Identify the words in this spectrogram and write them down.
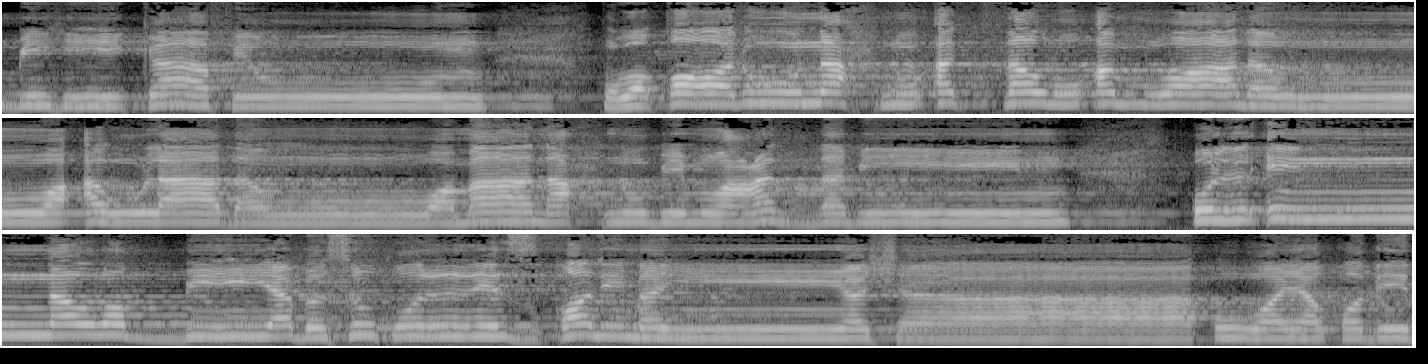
به كافرون وقالوا نحن أكثر أموالا وأولادا وما نحن بمعذبين قل إن ربي يبسط الرزق لمن يشاء ويقدر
